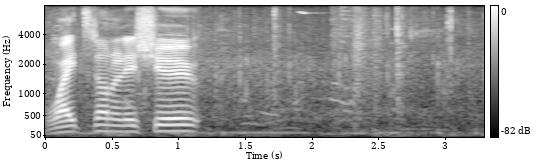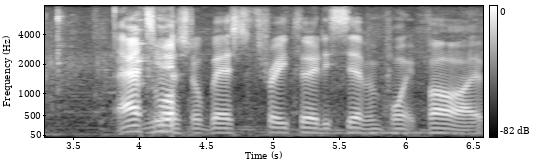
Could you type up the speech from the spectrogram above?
Weight's not an issue. That's yeah. personal best, 337.5.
